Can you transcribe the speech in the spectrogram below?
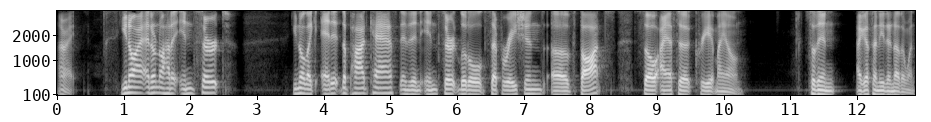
All right. You know, I, I don't know how to insert, you know, like edit the podcast and then insert little separations of thoughts. So I have to create my own. So then I guess I need another one.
